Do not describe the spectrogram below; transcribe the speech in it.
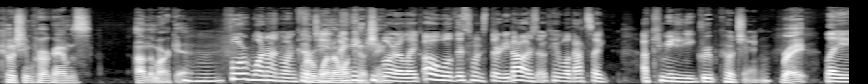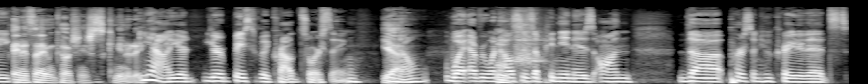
coaching programs on the market. for one-on-one coaching. For one-on-one I think coaching. people are like, "Oh, well, this one's thirty dollars." Okay, well, that's like a community group coaching. Right. Like, And it's not even coaching, it's just community. yeah, you're you're basically crowdsourcing. Yeah. You know what everyone else's opinion is on the person who created its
